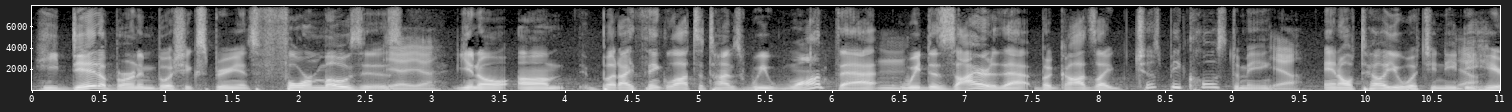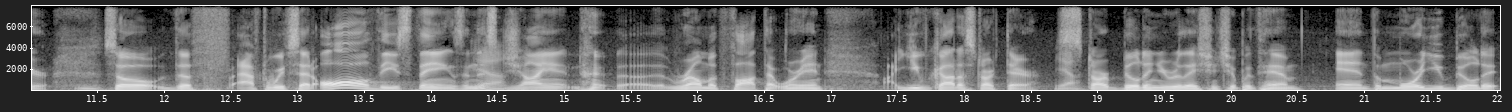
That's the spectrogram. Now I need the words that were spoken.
He did a burning bush experience for Moses. Yeah, yeah. You know, um, but I think lots of times we want that, we desire that, but God's like, just be close to me, Mm. Yeah. and I'll tell you what you need to Yeah. Mm. hear. So the f- after we've said all these things in this Yeah. giant uh, realm of thought that we're in, you've got to start there. Yeah. Start building your relationship with Him, and the more you build it,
